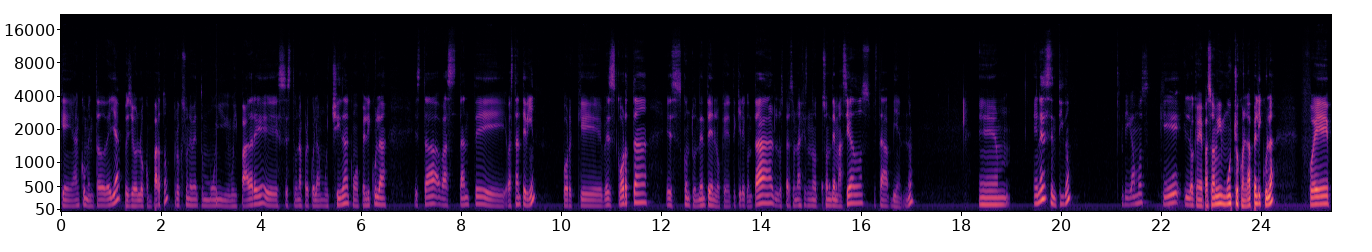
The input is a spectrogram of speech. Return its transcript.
que han comentado de ella, pues yo lo comparto. Creo que es un evento muy, muy padre. Es este, una precuela muy chida. Como película está bastante, bastante bien. Porque es corta, es contundente en lo que te quiere contar. Los personajes no son demasiados. Está bien, ¿no? Em, en ese sentido, digamos que lo que me pasó a mí mucho con la película fue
